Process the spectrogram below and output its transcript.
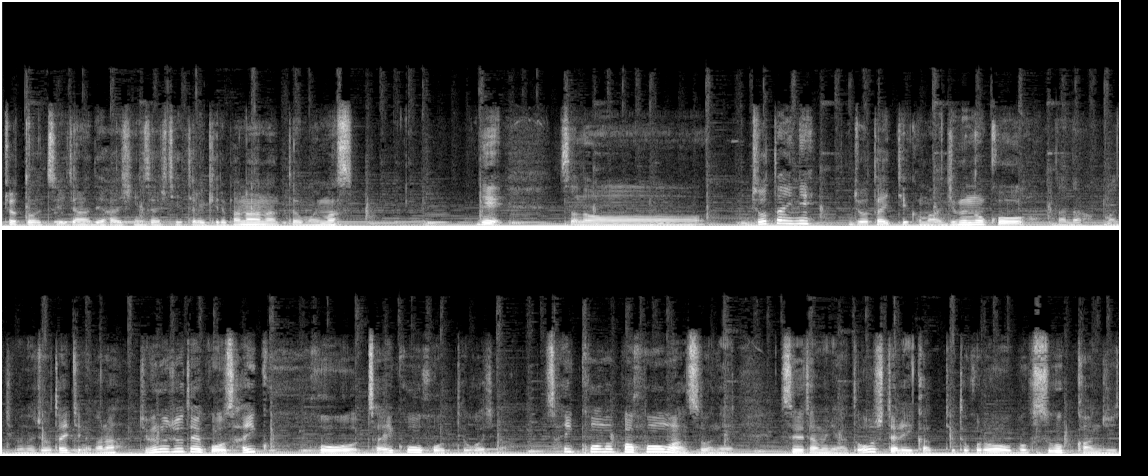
ちょっと落ち着いたので配信させていただければななんて思いますでその状態ね状態っていうかまあ自分のこうなんだろう、まあ、自分の状態っていうのかな。自分の状態をこう最高峰最高峰っていうかじゃ最高のパフォーマンスをねするためにはどうしたらいいかっていうところを僕すごく感じ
